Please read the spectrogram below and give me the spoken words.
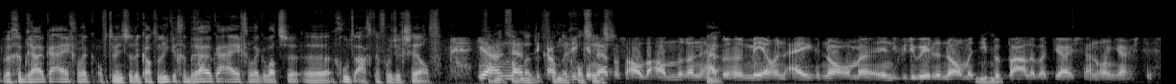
we gebruiken eigenlijk, of tenminste de katholieken gebruiken eigenlijk wat ze uh, goed achten voor zichzelf. Ja, van, net de, de, katholieken, de net als al de anderen, ja. hebben hun, meer hun eigen normen, individuele normen, die mm -hmm. bepalen wat juist en onjuist is.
